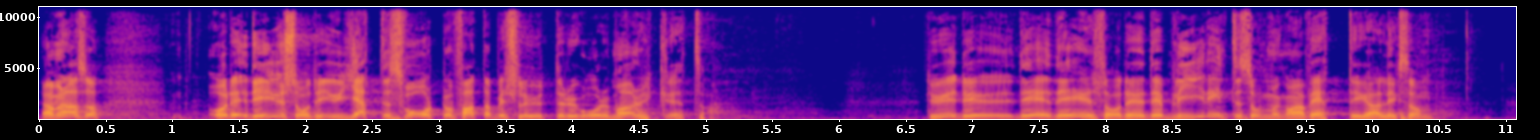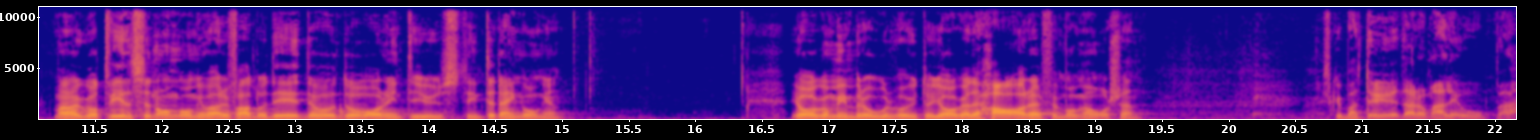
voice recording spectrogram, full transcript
Ja, men alltså, och det, det är ju så, det är ju jättesvårt att fatta beslut när du går i mörkret. Va? Det, det, det, det är ju så, det, blir inte så många vettiga liksom. Man har gått vilse någon gång i varje fall och då, då var det inte ljust, inte den gången. Jag och min bror var ute och jagade hare för många år sedan. Vi skulle bara döda dem allihopa.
